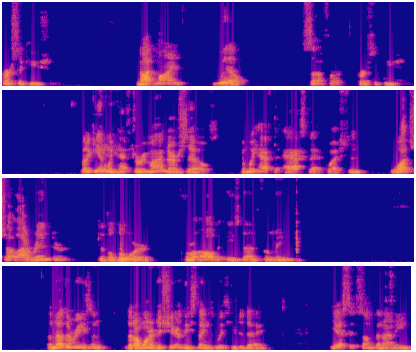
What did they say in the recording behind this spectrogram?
persecution. Not mine, will suffer persecution. But again, we have to remind ourselves and we have to ask that question what shall I render to the Lord for all that He's done for me? Another reason that I wanted to share these things with you today yes, it's something I need,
